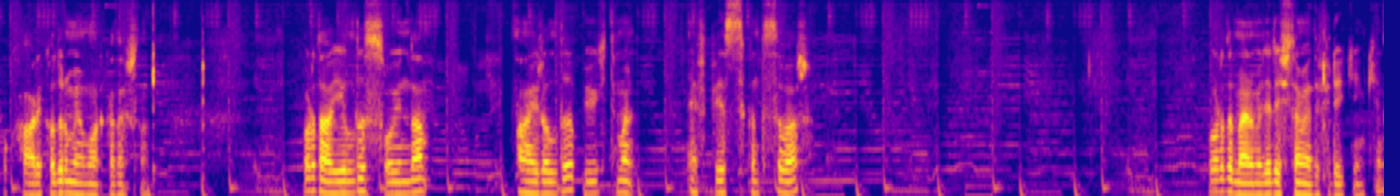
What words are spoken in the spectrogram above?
Çok harika durmuyor mu arkadaşlar? Burada Yıldız oyundan ayrıldı. Büyük ihtimal FPS sıkıntısı var. Bu arada mermileri işlemedi Freaking'in.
